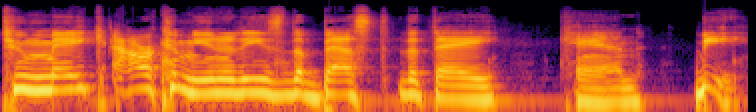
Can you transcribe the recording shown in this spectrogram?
to make our communities the best that they can be.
